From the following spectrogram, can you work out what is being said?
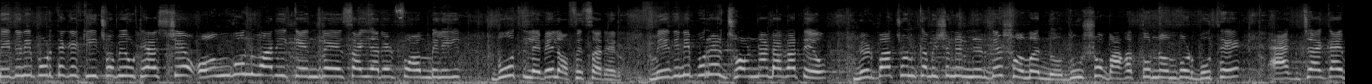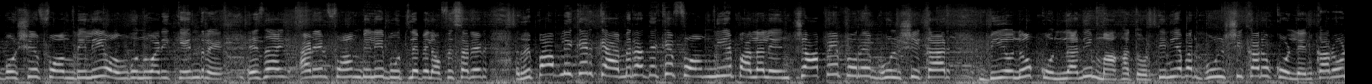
মেদিনীপুর থেকে কি ছবি উঠে আসছে? অঙ্গনওয়াড়ি কেন্দ্রে এসআইআর এর ফর্ম বিলি বুথ লেভেল অফিসারের মেদিনীপুরের ঝর্ণাডাঙ্গাতেও নির্বাচন কমিশনের নির্দেশ অমান্য। দুশো বাহাত্তর নম্বর বুথে এক জায়গায় বসে ফর্ম বিলি, অঙ্গনওয়াড়ি কেন্দ্রে এসআইআর এর ফর্ম বিলি বুথ লেভেল অফিসারের রিপাবলিকের ক্যামেরা দেখে ফর্ম নিয়ে পালালেন। চাপে পড়ে ভুল স্বীকার বিওলো কল্যাণী মাহাতোর। তিনি আবার ভুল স্বীকারও করলেন, কারণ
